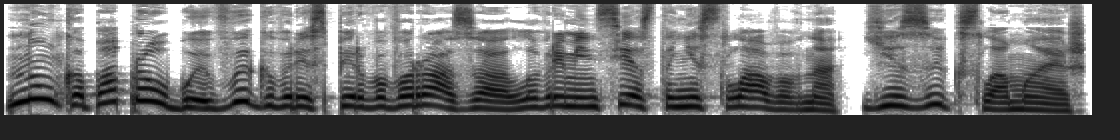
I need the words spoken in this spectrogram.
Ну-ка, попробуй, выговори с первого раза, Лавременсия Станиславовна, язык сломаешь.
